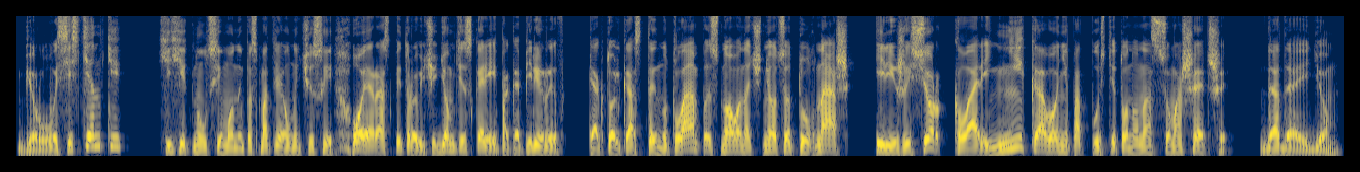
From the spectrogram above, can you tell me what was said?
«Беру в ассистентки», — хихикнул Симон и посмотрел на часы. «Ой, Раст Петрович, идемте скорее, пока перерыв. Как только остынут лампы, снова начнется турнаж, и режиссер к Кларе никого не подпустит, он у нас сумасшедший». «Да-да, идем».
